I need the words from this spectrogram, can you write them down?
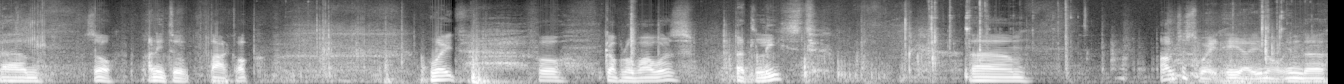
Um, so I need to park up, wait for a couple of hours at least. Um, I'll just wait here, you know, in the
